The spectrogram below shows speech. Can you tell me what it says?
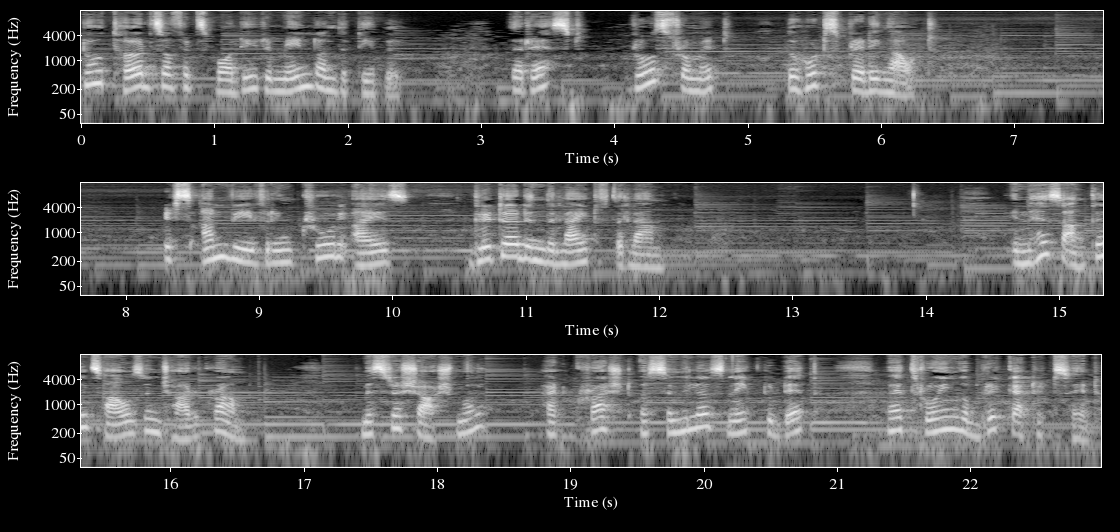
Two thirds of its body remained on the table. The rest rose from it the hood spreading out. Its unwavering, cruel eyes glittered in the light of the lamp. In his uncle's house in Jhargram, Mr. Shasmal had crushed a similar snake to death by throwing a brick at its head.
